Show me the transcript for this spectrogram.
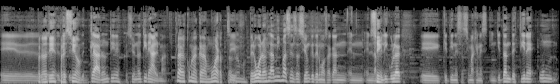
eh, Pero no tiene de- expresión. de- claro, no tiene expresión, no tiene alma. Claro, es como una cara muerta. Sí, ¿no? Pero bueno, es la misma sensación que tenemos acá en, en- en la Sí. película, eh, que tiene esas imágenes inquietantes, tiene un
